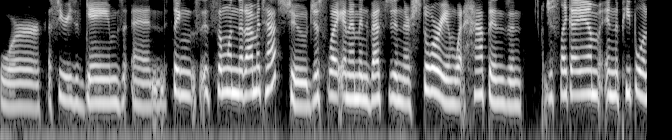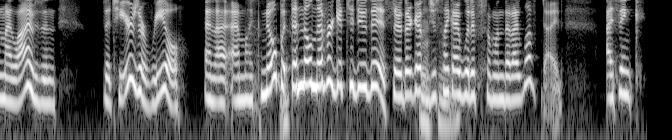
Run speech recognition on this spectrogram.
or a series of games and things, it's someone that I'm attached to. Just like, and I'm invested in their story and what happens, and just like I am in the people in my lives, and the tears are real. And I, I'm like, no, but then they'll never get to do this, or they're gonna just like I would if someone that I loved died. I think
